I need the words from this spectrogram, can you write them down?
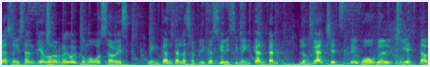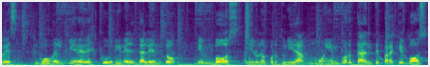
Hola, soy Santiago Dorrego y como vos sabés, me encantan las aplicaciones y me encantan los gadgets de Google y esta vez Google quiere descubrir el talento en vos. Tiene una oportunidad muy importante para que vos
